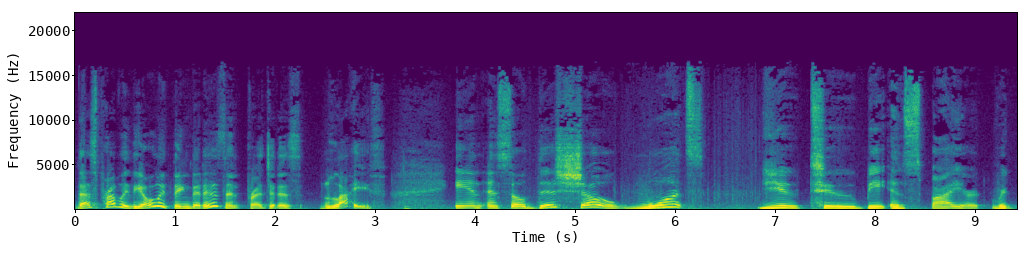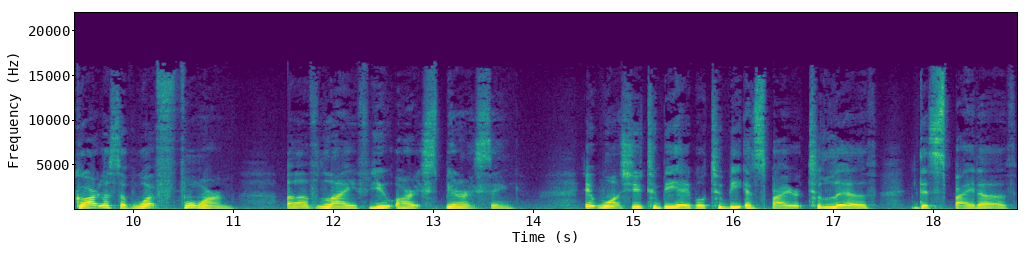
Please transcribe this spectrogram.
That's probably the only thing that isn't prejudice, life. And and so this show wants you to be inspired regardless of what form of life you are experiencing. It wants you to be able to be inspired to live despite of,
